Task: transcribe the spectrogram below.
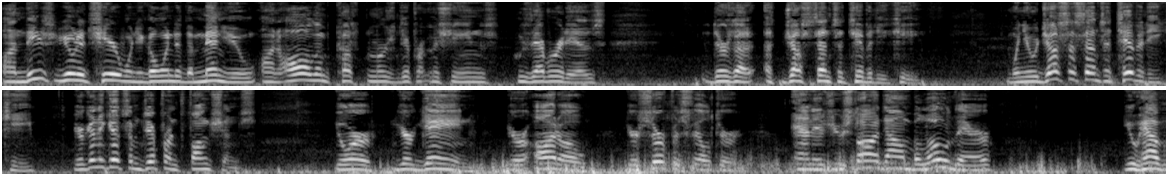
On these units here, when you go into the menu, on all the customers' different machines, whoever it is, there's a adjust sensitivity key. When you adjust the sensitivity key, you're going to get some different functions. Your, your gain, your auto, your surface filter, and as you saw down below there, you have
